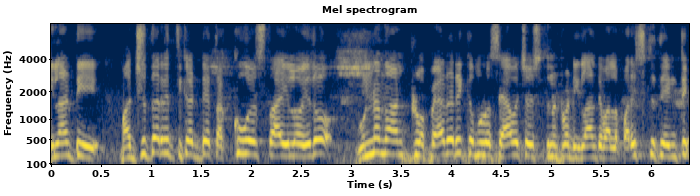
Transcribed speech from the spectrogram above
ఇలాంటి మధ్యతరగతి కంటే తక్కువ స్థాయిలో ఏదో ఉన్న దాంట్లో పేదరికంలో సేవ చేస్తున్నటువంటి ఇలాంటి వాళ్ళ పరిస్థితి ఏంటి?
